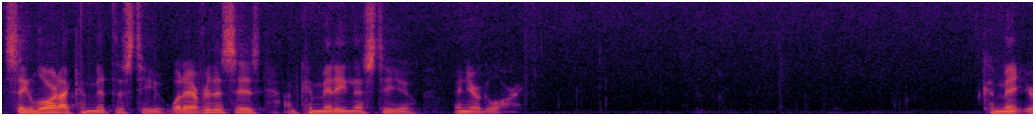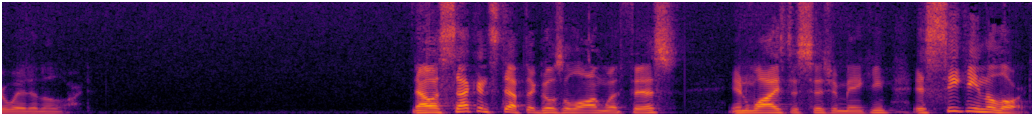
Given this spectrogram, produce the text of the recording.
Say, Lord, I commit this to you. Whatever this is, I'm committing this to you and your glory. Commit your way to the Lord. Now, a second step that goes along with this in wise decision making is seeking the Lord.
